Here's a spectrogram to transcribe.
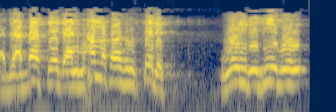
Ibn Abbas said, and Muhammad said it, when the people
